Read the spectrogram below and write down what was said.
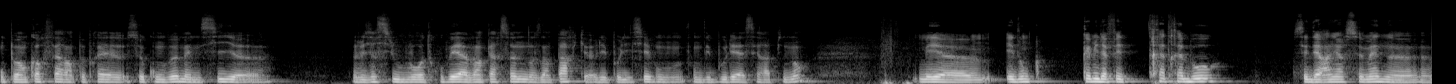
on peut encore faire à peu près ce qu'on veut, même si, euh, je veux dire, si vous vous retrouvez à 20 personnes dans un parc, les policiers vont, débouler assez rapidement. Mais, euh, et donc, comme il a fait très très beau ces dernières semaines euh,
